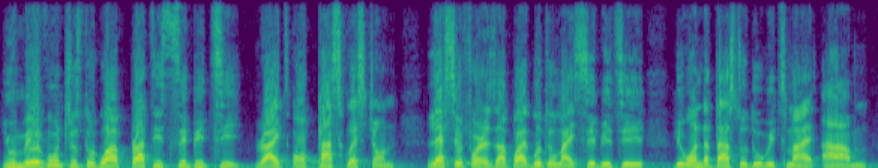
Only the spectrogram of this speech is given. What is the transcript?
you may even choose to go and practice cbt right or past question. Let's say for example i go to my cbt the one that has to do with my um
